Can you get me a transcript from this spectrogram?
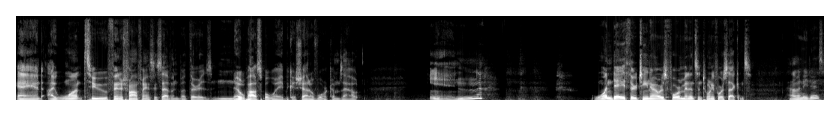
And I want to finish Final Fantasy VII, but there is no possible way because Shadow of War comes out in one day, thirteen hours, four minutes, and twenty-four seconds. How many days?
